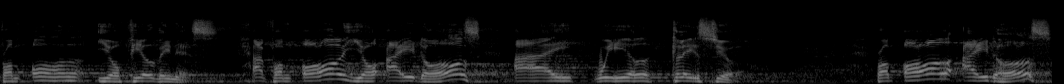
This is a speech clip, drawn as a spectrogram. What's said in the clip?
from all your filthiness and from all your idols, I will cleanse you. From all idols,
